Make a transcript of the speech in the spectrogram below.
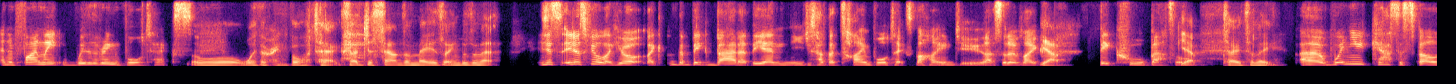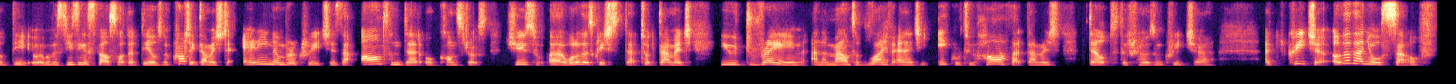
And then finally, Withering Vortex. Oh, Withering Vortex. That just sounds amazing, doesn't it? It just it just feel like you're like the big bad at the end. You just have the time vortex behind you. That sort of like yeah. big cool battle. Yeah, totally. Uh, when you cast a spell de- was using a spell slot that deals necrotic damage to any number of creatures that aren't undead or constructs, choose uh, one of those creatures that took damage. You drain an amount of life energy equal to half that damage dealt to the chosen creature. A creature other than yourself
